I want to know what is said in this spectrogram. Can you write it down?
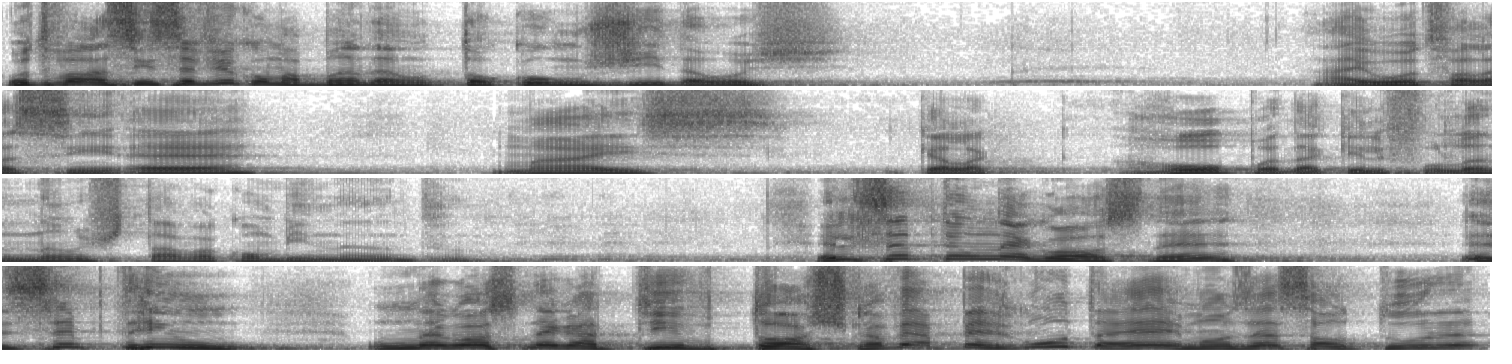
Outro fala assim: Você viu como a banda tocou ungida hoje? Aí o outro fala assim: É, mas aquela roupa daquele fulano não estava combinando. Ele sempre tem um negócio, né? Ele sempre tem um, um negócio negativo, tóxico. A pergunta é, irmãos, a essa altura,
